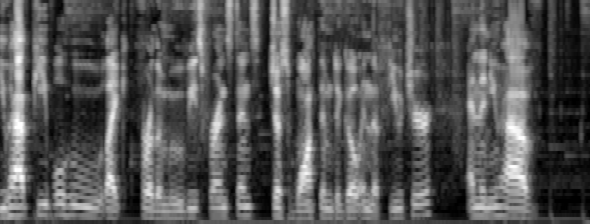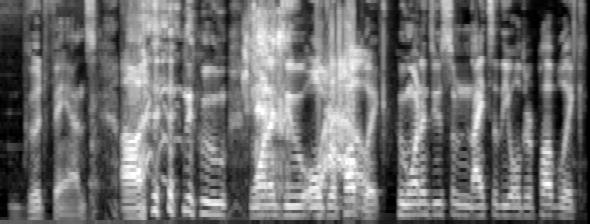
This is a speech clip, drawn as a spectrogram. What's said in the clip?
You have people who, like, for the movies, for instance, just want them to go in the future, and then you have good fans uh, who want to do Old Wow. Republic, who want to do some Knights of the Old Republic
